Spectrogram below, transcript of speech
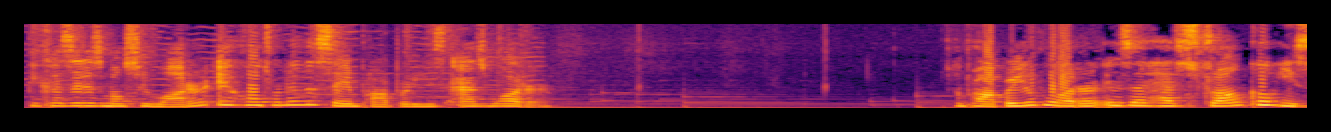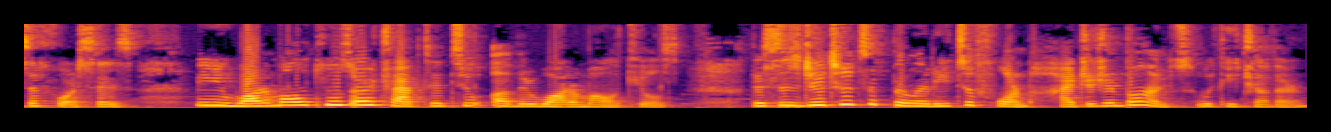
Because it is mostly water, it holds one of the same properties as water. The property of water is that it has strong cohesive forces, meaning water molecules are attracted to other water molecules. This is due to its ability to form hydrogen bonds with each other.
